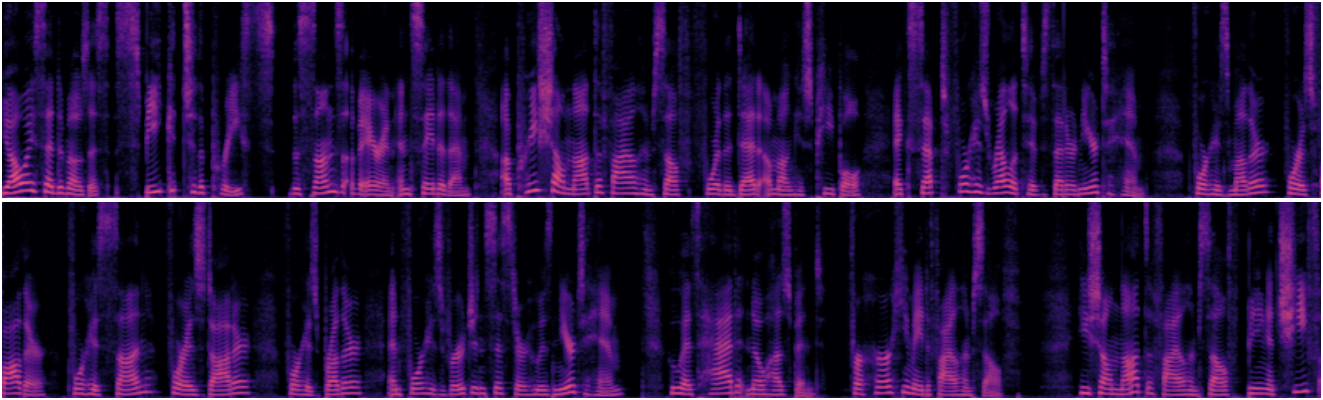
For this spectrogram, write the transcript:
Yahweh said to Moses, Speak to the priests, the sons of Aaron, and say to them, A priest shall not defile himself for the dead among his people, except for his relatives that are near to him, for his mother, for his father, for his son, for his daughter, for his brother, and for his virgin sister who is near to him, who has had no husband. For her he may defile himself. He shall not defile himself, being a chief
